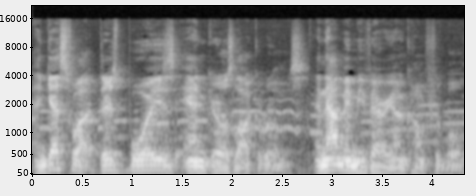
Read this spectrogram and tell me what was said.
And guess what? There's boys and girls locker rooms. And that made me very uncomfortable.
